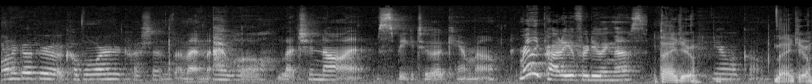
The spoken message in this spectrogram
I want to go through a couple more questions and then I will let you not speak to a camera. I'm really proud of you for doing this. thank you You're welcome. Thank you.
